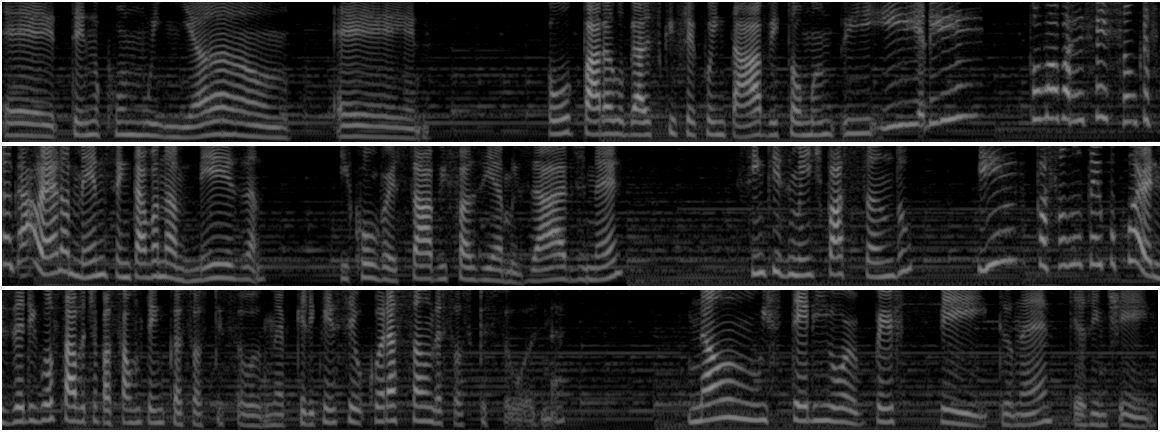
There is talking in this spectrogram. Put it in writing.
É, tendo comunhão, é, ou para lugares que frequentava e tomando. E, e ele tomava refeição com essa galera mesmo, sentava na mesa e conversava e fazia amizade, né? Simplesmente passando e passando um tempo com eles. Ele gostava de passar um tempo com essas pessoas, né? Porque ele conhecia o coração dessas pessoas, né? Não o exterior perfeito, né? Que a gente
